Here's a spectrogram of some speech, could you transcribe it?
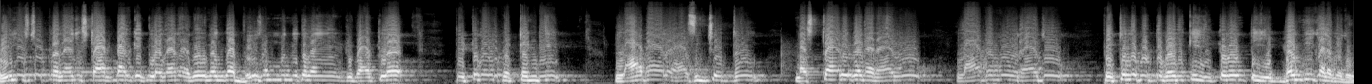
రియల్ ఎస్టేట్లో కానీ స్టాక్ మార్కెట్లో కానీ అదేవిధంగా భూ సంబంధితమైన వాటిలో పెట్టుబడి పెట్టండి. లాభాలు ఆశించొద్దు. నష్టాలు కూడా రావు. లాభము రాదు. పెట్టుబడి పెట్టుబడికి ఎటువంటి ఇబ్బంది కలగదు.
